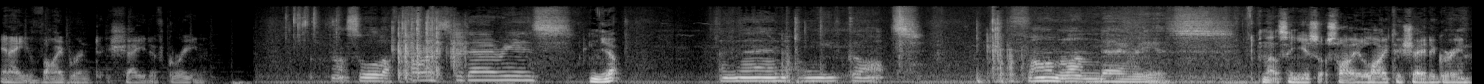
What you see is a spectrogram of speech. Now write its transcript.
in a vibrant shade of green. That's all our forested areas. Yep. And then we've got farmland areas. And that's in your sort of slightly lighter shade of green.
